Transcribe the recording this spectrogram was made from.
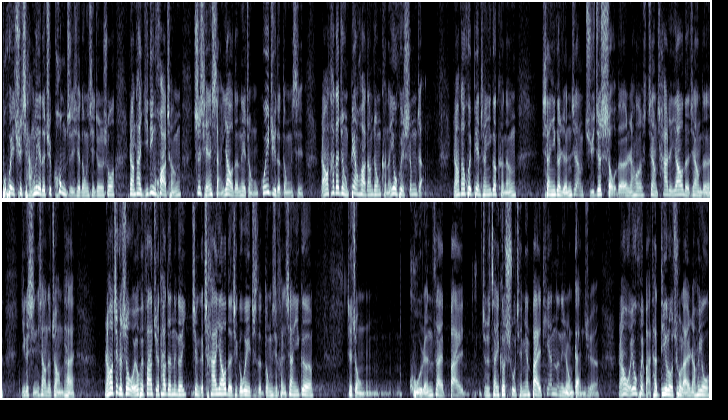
不会去强烈的去控制一些东西，就是说让它一定化成之前想要的那种规矩的东西，然后它在这种变化当中可能又会生长，然后它会变成一个可能像一个人这样举着手的，然后这样叉着腰的这样的一个形象的状态，然后这个时候我又会发觉它的那个这个叉腰的这个位置的东西很像一个这种古人在拜，就是在一棵树前面拜天的那种感觉，然后我又会把它滴落出来，然后又。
